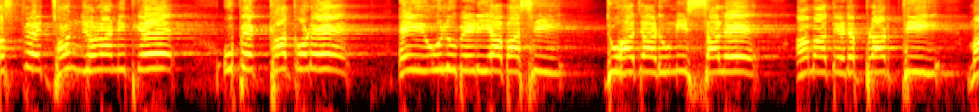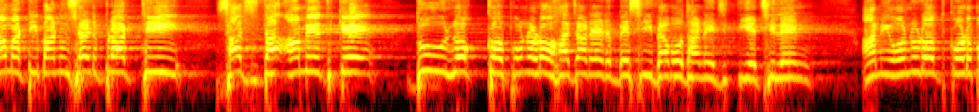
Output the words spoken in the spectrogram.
অস্ত্রের ঝঞ্ঝনানিকে উপেক্ষা করে এই উলুবেড়িয়াবাসী দু হাজার উনিশ সালে আমাদের প্রার্থী, মামাটি মানুষের প্রার্থী সাজদা আহমেদকে দু লক্ষ পনেরো হাজারের বেশি ব্যবধানে জিতিয়েছিলেন। আমি অনুরোধ করব,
